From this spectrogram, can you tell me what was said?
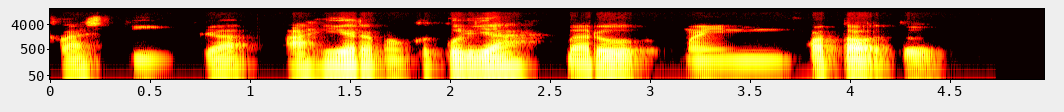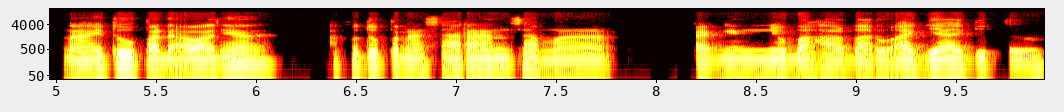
kelas 3 akhir mau ke kuliah baru main foto tuh nah itu pada awalnya aku tuh penasaran sama pengen nyoba hal baru aja gitu.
